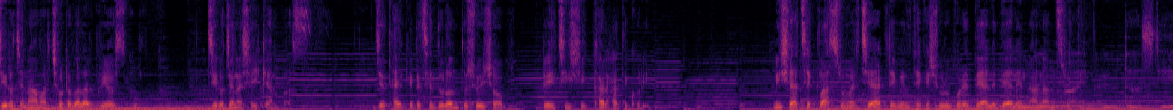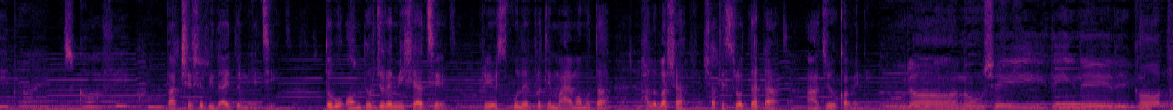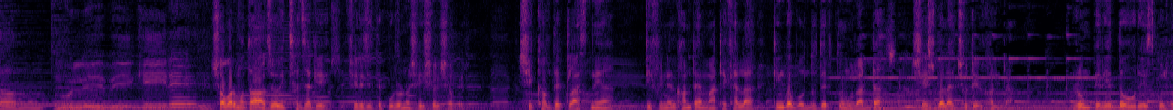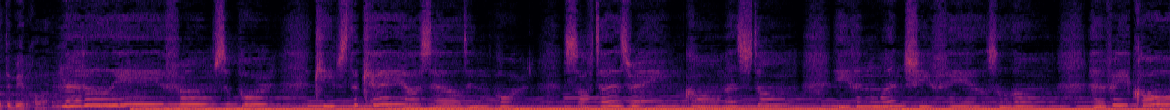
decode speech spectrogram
চিরচেনা আমার ছোটবেলার প্রিয় স্কুল। চিরচেনা সেই ক্যাম্পাস। যেথায় কেটেছে দুরন্ত শৈশব, পেয়েছি শিক্ষার হাতে খড়ি। মিশে আছে ক্লাসরুমের চেয়ার টেবিল থেকে শুরু করে দেয়ালে দেয়ালে নানান স্মৃতি। পাঠ শেষে বিদায় তো নিয়েছি। তবু অন্তর্জুড়ে মিশে আছে প্রিয় স্কুলের প্রতি মায়া মমতা ভালোবাসা, সাথে শ্রদ্ধাটা আজও কমেনি। পুরানো সেই দিনের কথা ভুলবি কি রে? সবার মতো আজও ইচ্ছা জাগে ফিরে যেতে পুরনো সেই শৈশবে শিক্ষকদের ক্লাস নেয়া টিফিনের ঘন্টায় মাঠে খেলা কিংবা বন্ধুদের তুমুল আড্ডা শেষবেলায় ছুটির ঘণ্টা রুম পেরিয়ে দৌড়ে স্কুল হতে বের হওয়া। Keeps the cold.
